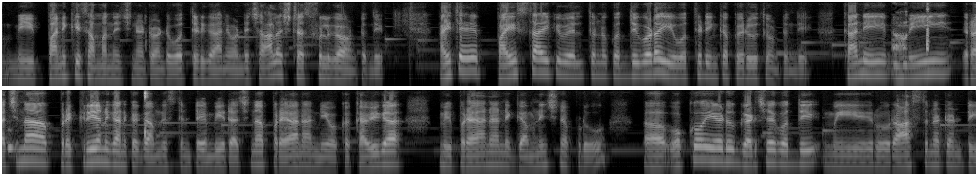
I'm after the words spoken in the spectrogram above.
మీ పనికి సంబంధించినటువంటి ఒత్తిడి కానివ్వండి చాలా స్ట్రెస్ఫుల్గా ఉంటుంది. అయితే పై స్థాయికి వెళ్తున్న కొద్దీ కూడా ఈ ఒత్తిడి ఇంకా పెరుగుతూ ఉంటుంది. కానీ. మీ రచన ప్రక్రియను గనక గమనిస్తుంటే మీ రచన ప్రయాణాన్ని ఒక కవిగా మీ ప్రయాణాన్ని గమనించినప్పుడు ఒక్కో ఏడు గడిచే కొద్దీ మీరు రాస్తున్నటువంటి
